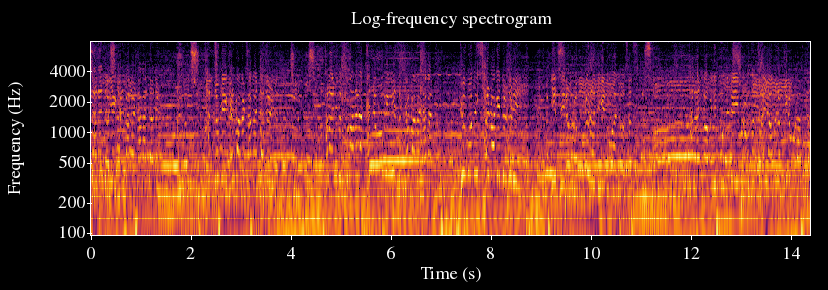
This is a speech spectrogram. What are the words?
나는 적의 결박을 당한 자들 한쪽의 결박을 당한 자들 하나님은 수많은 악한 영들에 의해서 결박을 당한 그 모든 결박의 줄들이 예수 이름으로 끊어지게 도와주옵소서. 하나님 아버지 모든 내 입으로부터 자유함을 얻기를 원합니다.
